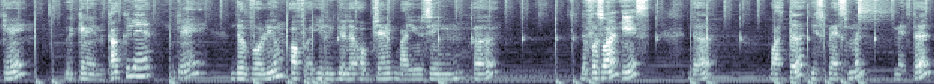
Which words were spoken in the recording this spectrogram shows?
Okay we can calculate. Okay the volume of an irregular object by using a the first one is the water displacement method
